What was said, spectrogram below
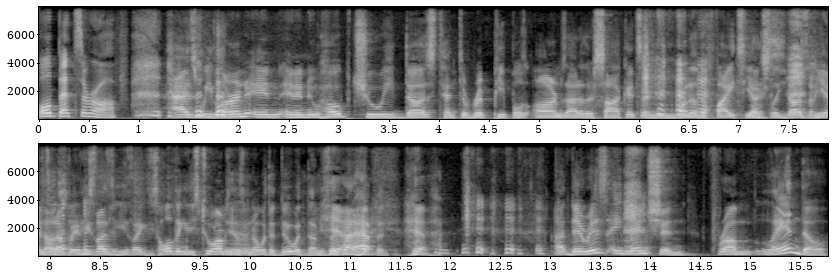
all bets are off. As we learn in, in A New Hope, Chewie does tend to rip people's arms out of their sockets, and in one of the fights, he Yes, actually does it. He, he ends up and he's like he's like he's holding these two arms. He doesn't know what to do with them. He's like, "What happened?" Yeah. Uh, there is a mention from Lando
